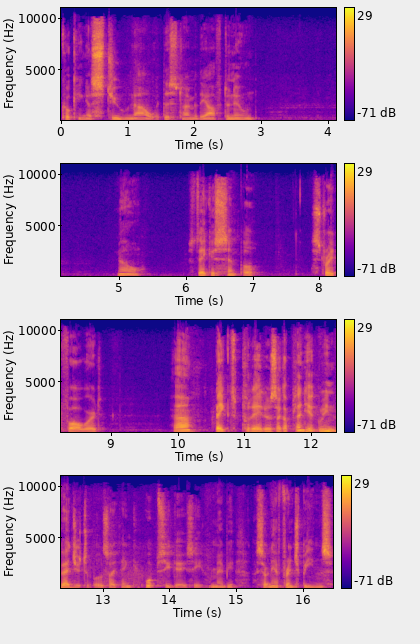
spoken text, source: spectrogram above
cooking a stew now at this time of the afternoon. steak is simple, straightforward. Uh, baked potatoes. I got plenty of green vegetables, I think. Whoopsie daisy. Or maybe I certainly have French beans.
